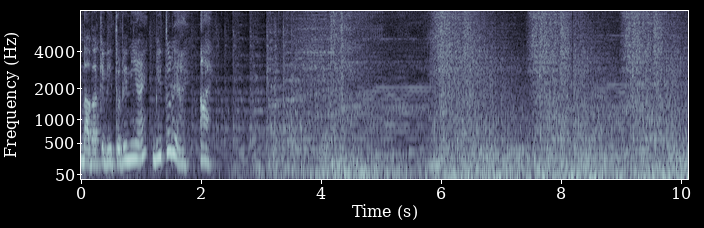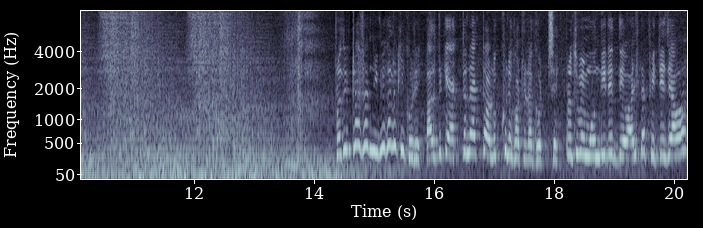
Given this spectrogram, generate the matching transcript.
বাবাকে ভিতরে নিয়ে আয় ভিতরে আয় আয়। প্রদীপটা হঠাৎ নিভে গেল কি করে? কাল থেকে একটা না একটা অলক্ষণে ঘটনা ঘটছে। প্রথমে মন্দিরের দেওয়ালটা ফেটে যাওয়া,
